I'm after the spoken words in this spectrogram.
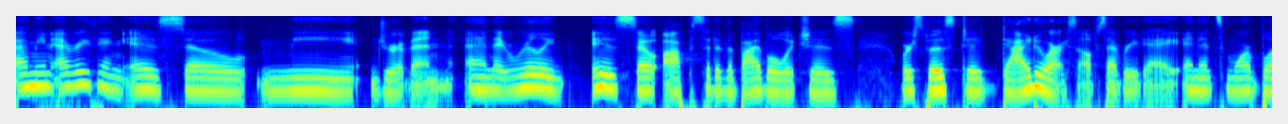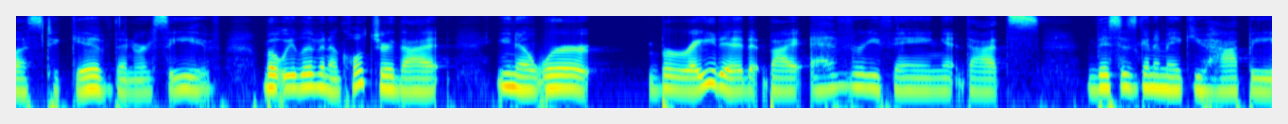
I mean, everything is so me driven, and it really is so opposite of the Bible, which is we're supposed to die to ourselves every day, and it's more blessed to give than receive. But we live in a culture that, you know, we're berated by everything that's this is going to make you happy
